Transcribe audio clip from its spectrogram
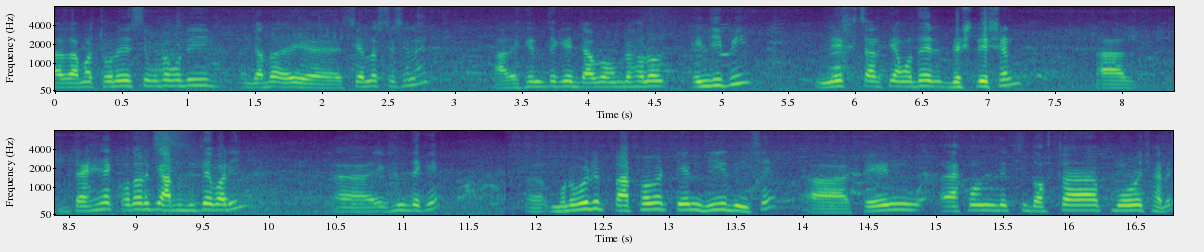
আর আমরা চলে এসেছি মোটামুটি যাদা এই শিয়ালদা স্টেশনে আর এখান থেকে যাব আমরা হলো এনজিপি নেক্সট আর কি আমাদের ডেস্টিনেশন আর দেখা যাক কতটা কি আপডেট দিতে পারি এখান থেকে। মোটামুটি প্ল্যাটফর্মে ট্রেন দিয়ে দিয়েছে। আর ট্রেন এখন দেখছি দশটা পনেরো ছাড়ে।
